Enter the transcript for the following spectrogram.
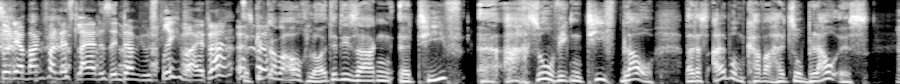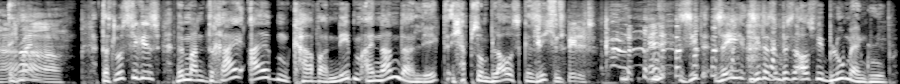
So, der Mann verlässt leider das Interview. Sprich weiter. es gibt aber auch Leute, die sagen äh, tief. Äh, ach so, wegen tiefblau, weil das Albumcover halt so blau ist. Ich meine, das Lustige ist, wenn man drei Albencover nebeneinander legt, ich habe so ein blaues Gibt's Gesicht, ein Bild. sieht, seh, sieht das ein bisschen aus wie Blue Man Group.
